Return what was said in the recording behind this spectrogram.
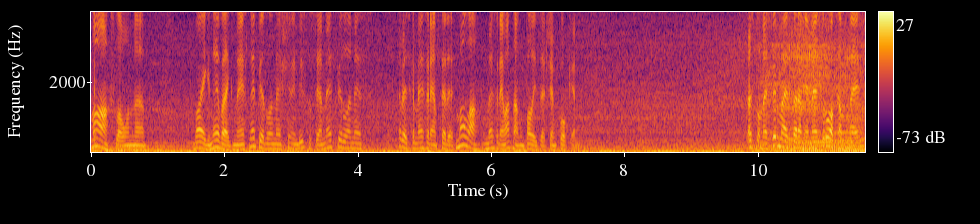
māksla un uh, baigi nevajag. Mēs nepiedalāmies šajā diskusijā, mēs piedalāmies tāpēc, ka mēs varējām sēdēt malā un mēs varējām atnākt un palīdzēt šiem kokiem. Tas, ko mēs pirmais darām, ja mēs rokam, mēs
